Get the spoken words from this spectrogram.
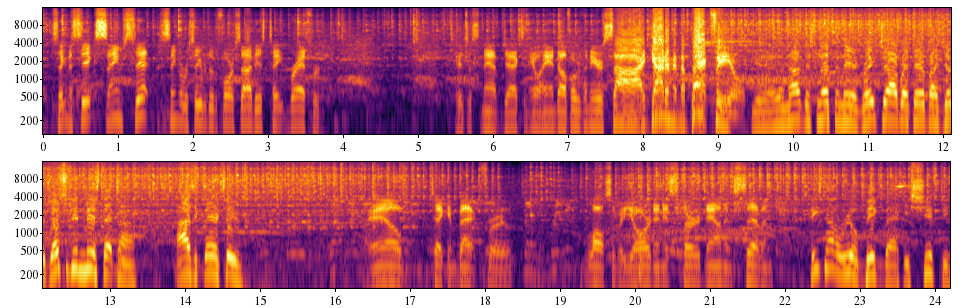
Second and six. Same set. Single receiver to the far side is Tate Bradford. Here's a snap. Jackson he'll hand off over the near side. Got him in the backfield. Yeah, they're not, there's nothing there. Great job right there by Joe. Joseph didn't miss that time. Isaac there too. Well, him back for a loss of a yard, and it's third down and seven. He's not a real big back. He's shifty.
